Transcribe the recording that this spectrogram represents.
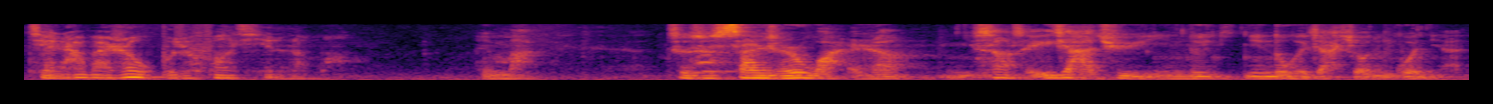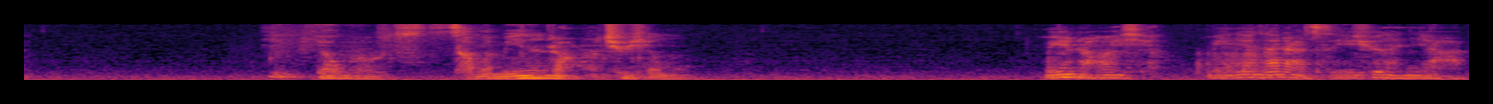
检查完事儿我不就放心了吗？哎呀妈，这是三十晚上，你上谁家去？人都人都搁家孝敬过年。要不咱们明天早上去行不？明天早上行，明天咱俩直接去他家。行。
